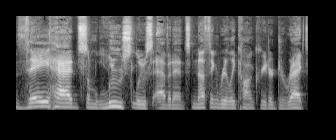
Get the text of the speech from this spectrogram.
They had some loose, loose evidence, nothing really concrete or direct.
